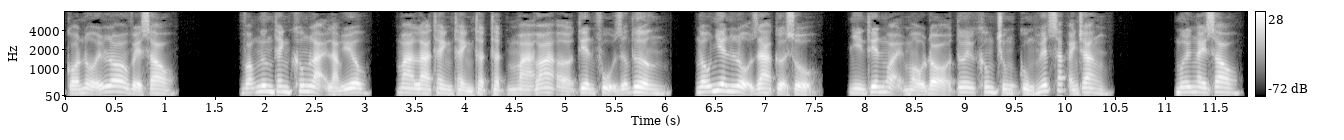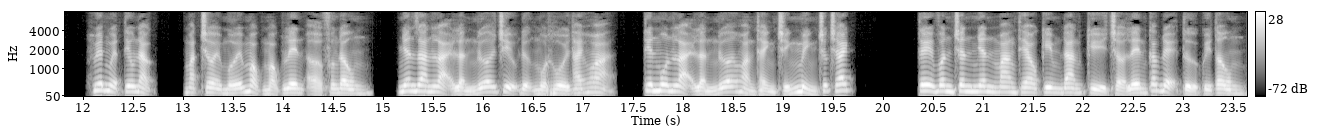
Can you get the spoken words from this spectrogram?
có nỗi lo về sau. Vọng ngưng thanh không lại làm yêu, mà là thành thành thật thật mà hoa ở tiên phủ dưỡng thương, ngẫu nhiên lộ ra cửa sổ, nhìn thiên ngoại màu đỏ tươi không trùng cùng huyết sắc ánh trăng. Mười ngày sau, huyết nguyệt tiêu nặc, mặt trời mới mọc mọc lên ở phương đông, nhân gian lại lần nữa chịu đựng một hồi tai họa, tiên môn lại lần nữa hoàn thành chính mình chức trách. Tê Vân chân nhân mang theo kim đan kỳ trở lên các đệ tử quy tông,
